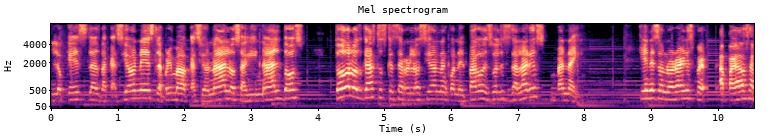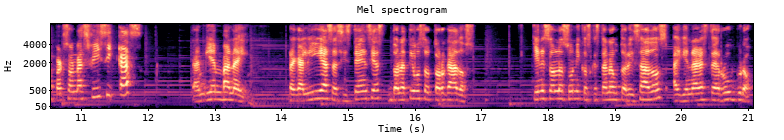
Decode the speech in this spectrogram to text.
lo que es las vacaciones, la prima vacacional, los aguinaldos, todos los gastos que se relacionan con el pago de sueldos y salarios van ahí. Tienes honorarios apagados a personas físicas, también van ahí. Regalías, asistencias, donativos otorgados. ¿Quiénes son los únicos que están autorizados a llenar este rubro?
